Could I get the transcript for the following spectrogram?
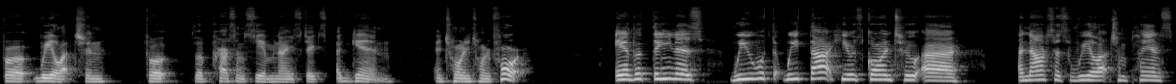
for re-election for the presidency of the United States again in 2024. And the thing is, we we thought he was going to uh, announce his re-election plans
